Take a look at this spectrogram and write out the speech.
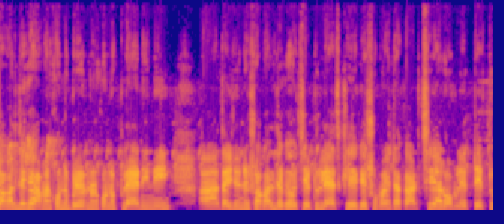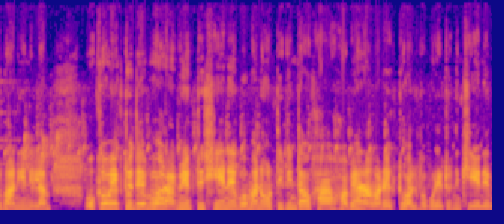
সকাল থেকে আমার কোনো বেরোনোর কোনো প্ল্যানই নেই। তাই জন্য সকাল থেকে হচ্ছে একটু ল্যাচ খেয়ে খেয়ে সময়টা কাটছি আর অমলেটটা একটু বানিয়ে নিলাম। ওকেও একটু দেবো আর আমি একটু খেয়ে নেব। মানে ওর টিফিনটাও খাওয়া হবে আর আমারও একটু অল্প করে একটুখানি খেয়ে নেব।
